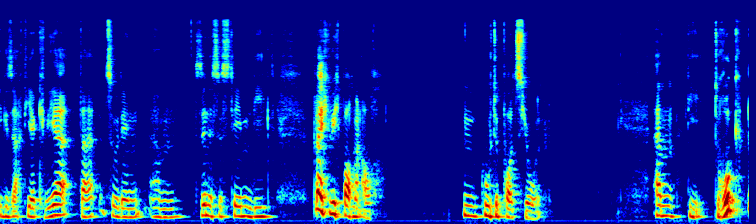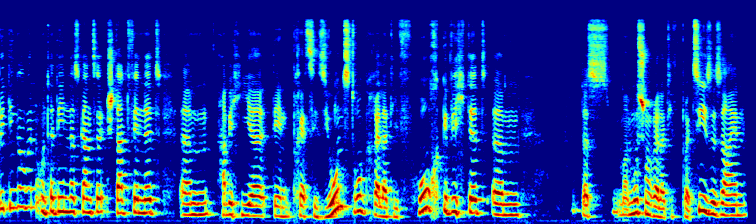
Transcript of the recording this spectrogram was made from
wie gesagt hier quer da zu den ähm, Sinnessystemen liegt. Gleichgewicht braucht man auch gute Portion. Ähm, die Druckbedingungen, unter denen das Ganze stattfindet, ähm, habe ich hier den Präzisionsdruck relativ hoch gewichtet. Ähm, das, man muss schon relativ präzise sein,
